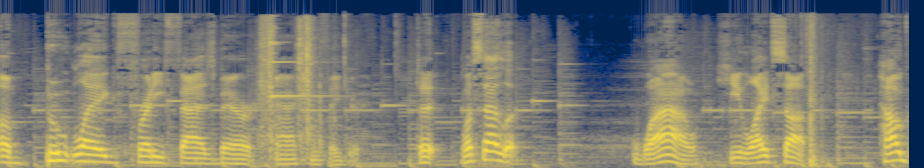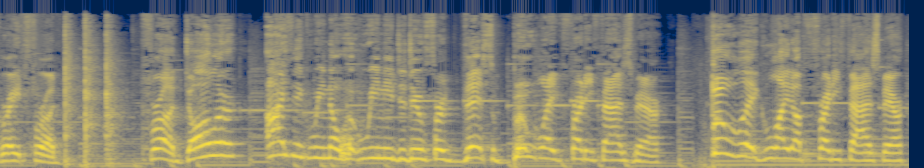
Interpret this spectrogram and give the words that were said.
a bootleg Freddy Fazbear action figure. What's that look? Wow, he lights up. How great for a for a dollar? I think we know what we need to do for this bootleg Freddy Fazbear. Bootleg light up Freddy Fazbear.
